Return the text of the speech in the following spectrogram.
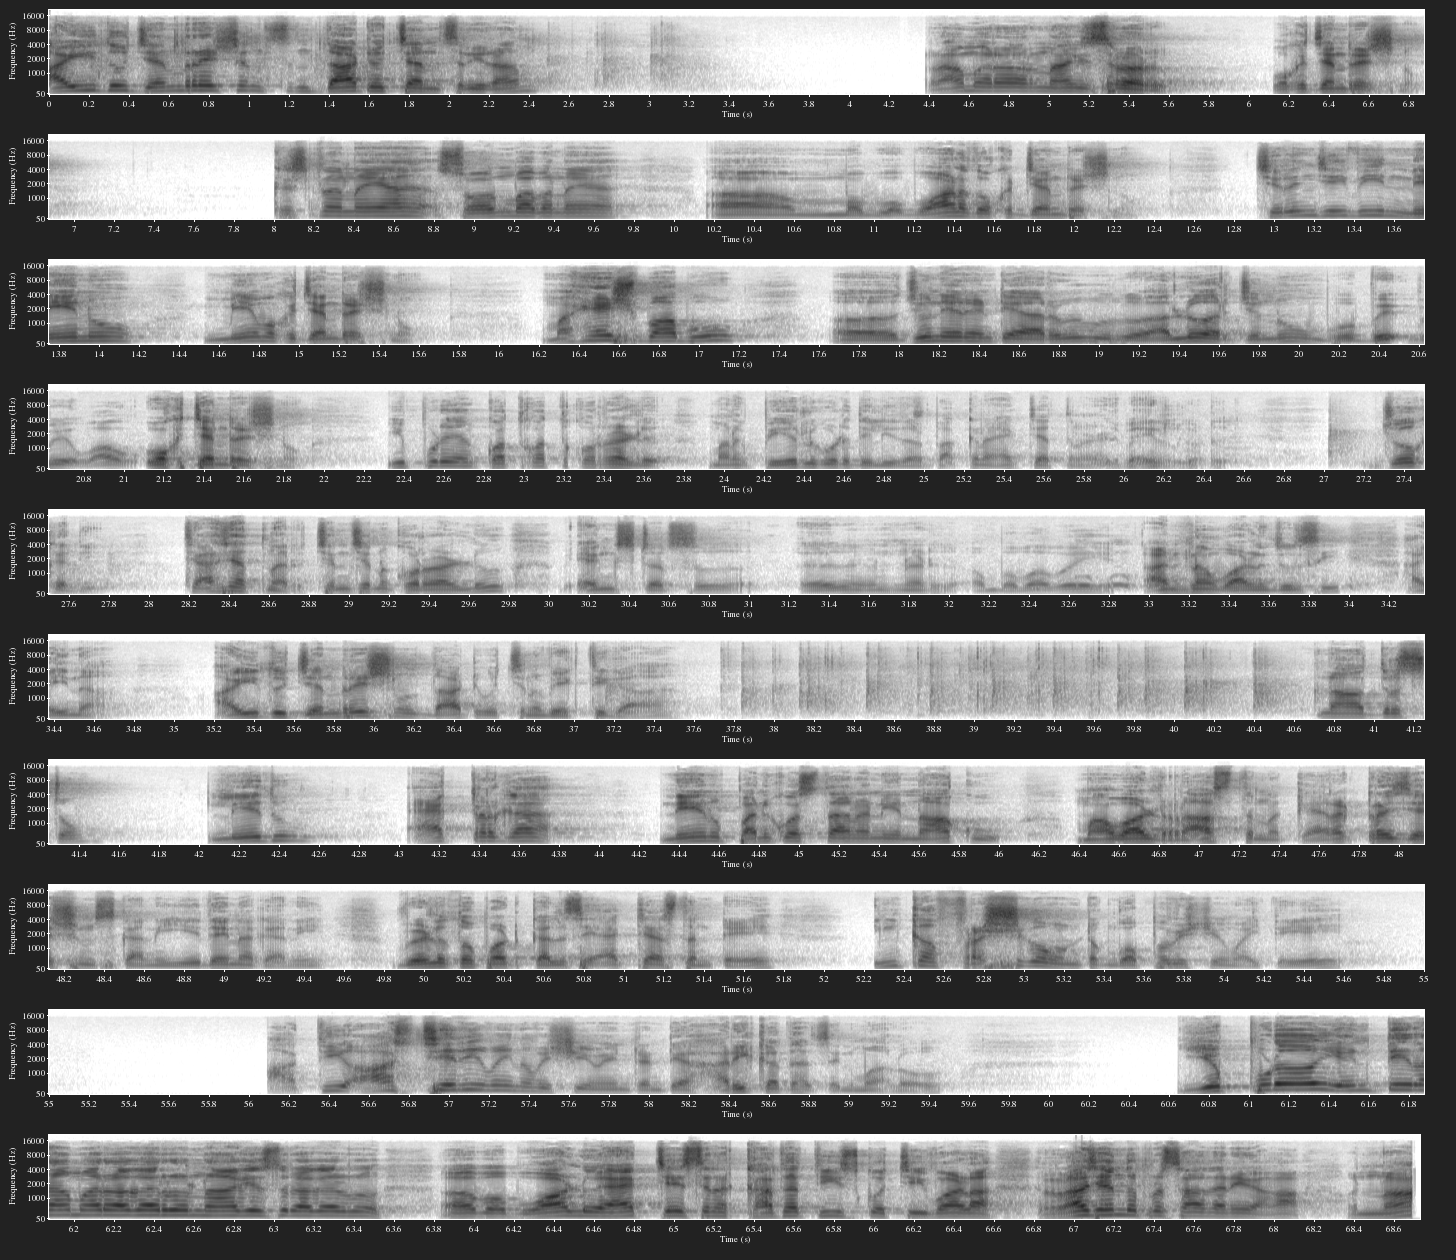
ఐదు జనరేషన్స్ దాటి వచ్చాను శ్రీరామ్. రామారావు నాగేశ్వరరావు ఒక జనరేషను. కృష్ణన్నయ్య సోహన్ అన్నయ్య వాళ్ళది ఒక జనరేషను. చిరంజీవి నేను మేము ఒక జనరేషను. మహేష్ బాబు జూనియర్ ఎన్టీఆర్ అల్లు అర్జున్ ఒక జనరేషను. ఇప్పుడు కొత్త కొత్త కుర్రాళ్ళు మనకు పేర్లు కూడా తెలియదు వాళ్ళు పక్కన యాక్ట్ చేస్తున్నాడు పేర్లు కూడా. జోక్ అది. చేసేస్తున్నారు చిన్న చిన్న కుర్రాళ్ళు యంగ్స్టర్స్ అంటున్నాడు బాబాయ్ అంటున్నాం వాళ్ళని చూసి. అయినా ఐదు జనరేషన్లు దాటి వచ్చిన వ్యక్తిగా నా అదృష్టం లేదు. యాక్టర్గా నేను పనికొస్తానని నాకు మా వాళ్ళు రాస్తున్న క్యారెక్టరైజేషన్స్ కానీ ఏదైనా కానీ వీళ్ళతో పాటు కలిసి యాక్ట్ చేస్తుంటే ఇంకా ఫ్రెష్గా ఉండటం గొప్ప విషయం అయితే అతి ఆశ్చర్యమైన విషయం ఏంటంటే హరికథ సినిమాలో ఎప్పుడో ఎన్టీ రామారావు గారు నాగేశ్వరరావు గారు వాళ్ళు యాక్ట్ చేసిన కథ తీసుకొచ్చి ఇవాళ రాజేంద్ర ప్రసాద్ అనే నా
